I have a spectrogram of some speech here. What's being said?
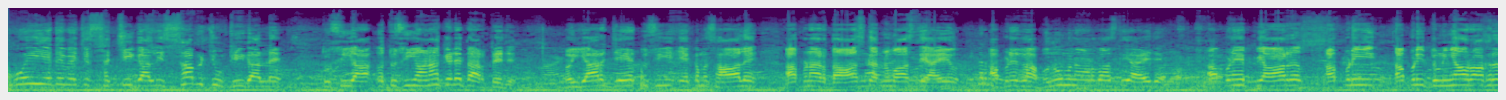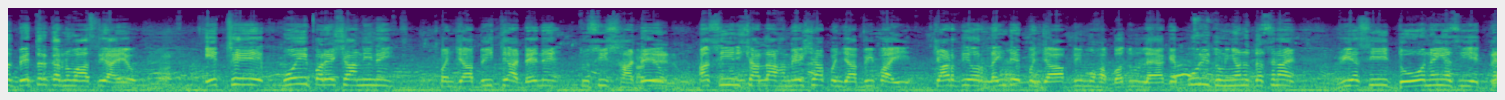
ਕੋਈ ਇਹਦੇ ਵਿੱਚ ਸੱਚੀ ਗੱਲ ਨਹੀਂ ਸਭ ਝੂਠੀ ਗੱਲ ਹੈ। ਤੁਸੀਂ ਆ ਤੁਸੀਂ ਆਣਾ ਕਿਹੜੇ ਦਰ ਤੇ ਜੇ? ਯਾਰ ਜੇ ਤੁਸੀਂ ਇੱਕ ਮਿਸਾਲ ਆਪਣਾ ਅਰਦਾਸ ਕਰਨ ਵਾਸਤੇ ਆਏ ਹੋ ਆਪਣੇ ਰੱਬ ਨੂੰ ਮਨਾਉਣ ਵਾਸਤੇ ਆਏ ਜੇ ਆਪਣੇ ਪਿਆਰ ਆਪਣੀ ਆਪਣੀ ਦੁਨੀਆ ਔਰ ਆਖਰਤ ਬਿਹਤਰ ਕਰਨ ਵਾਸਤੇ ਆਏ ਹੋ ਇੱਥੇ ਕੋਈ ਪਰੇਸ਼ਾਨੀ ਨਹੀਂ। ਪੰਜਾਬੀ ਤੁਹਾਡੇ ਨੇ ਤੁਸੀਂ ਸਾਡੇ ਹੋ। ਅਸੀਂ ਇਨਸ਼ਾਅੱਲਾ ਹਮੇਸ਼ਾ ਪੰਜਾਬੀ ਭਾਈ ਚੜ੍ਹਦੇ ਔਰ ਲਹਿੰਦੇ ਪੰਜਾਬ ਦੀ ਮੁਹੱਬਤ ਨੂੰ ਲੈ ਕੇ ਪੂਰੀ ਦੁਨੀਆ ਨੂੰ ਦੱਸਣਾ ਹੈ ਵੀ ਅਸੀਂ ਦੋ ਨਹੀਂ ਅਸੀਂ ਇੱਕ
